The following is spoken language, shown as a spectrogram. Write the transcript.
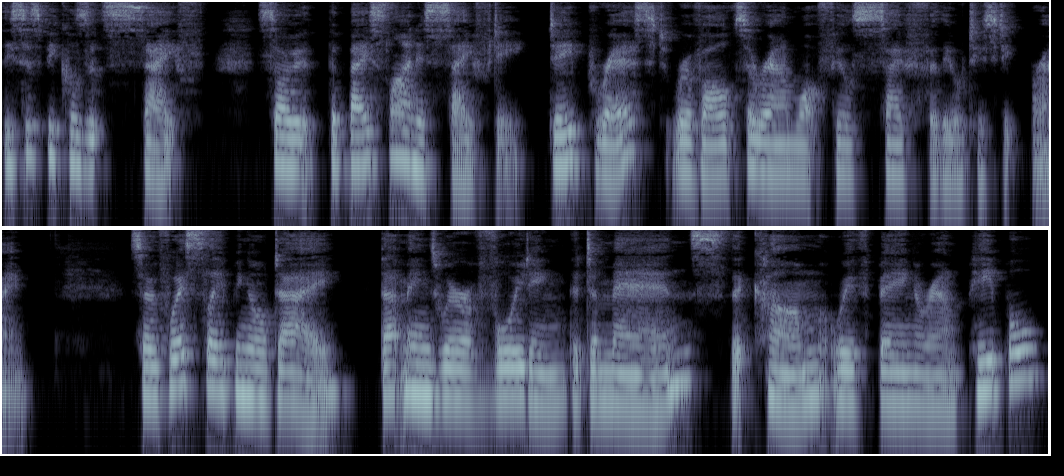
This is because it's safe. So the baseline is safety. Deep rest revolves around what feels safe for the autistic brain. So if we're sleeping all day, that means we're avoiding the demands that come with being around people,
